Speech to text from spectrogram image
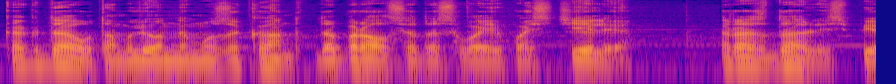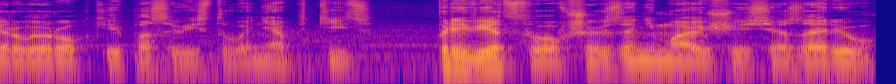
Когда утомленный музыкант добрался до своей постели, раздались первые робкие посвистывания птиц, приветствовавших занимающуюся зарю.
